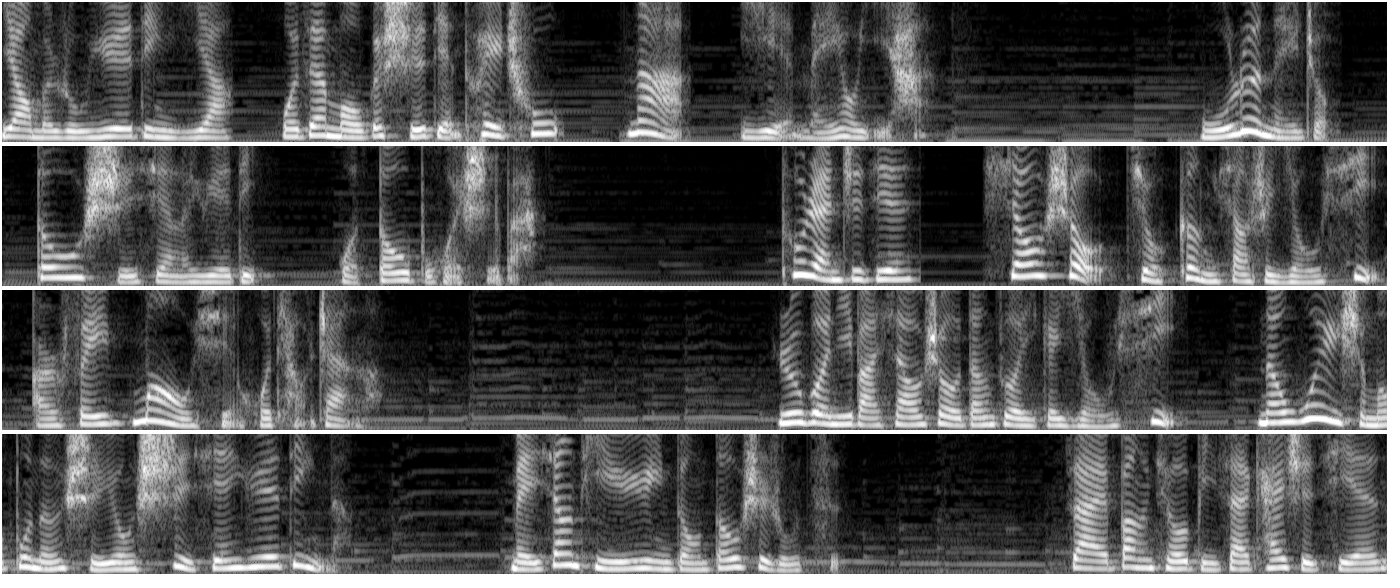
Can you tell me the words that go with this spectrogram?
要么如约定一样，我在某个时点退出，那也没有遗憾。无论哪种，都实现了约定，我都不会失败。突然之间，销售就更像是游戏，而非冒险或挑战了。如果你把销售当做一个游戏，那为什么不能使用事先约定呢？每项体育运动都是如此。在棒球比赛开始前，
